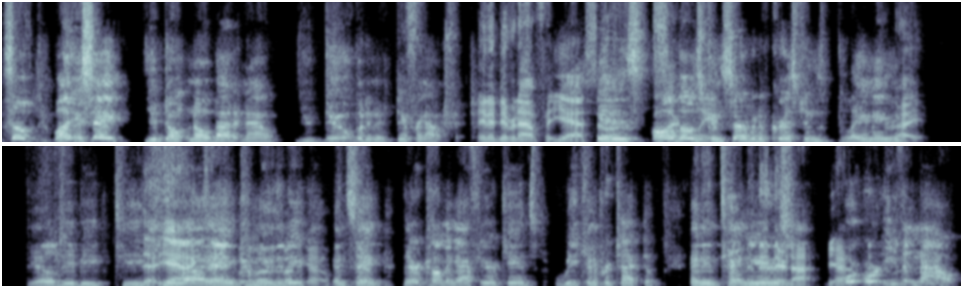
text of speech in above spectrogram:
So while you say you don't know about it now, you do, but in a different outfit. In a different outfit, yeah. So it is all those conservative Christians blaming right the LGBTQIA yeah, exactly community and saying yeah. they're coming after your kids, we can protect them. And in 10 and years, they're not. Yeah. Or, or even now,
